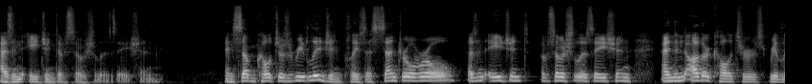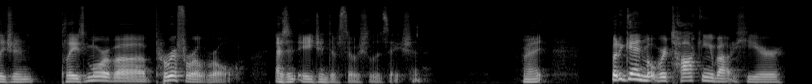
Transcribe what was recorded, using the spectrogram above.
as an agent of socialization. In some cultures, religion plays a central role as an agent of socialization, and in other cultures, religion plays more of a peripheral role as an agent of socialization. Right? But again, what we're talking about here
